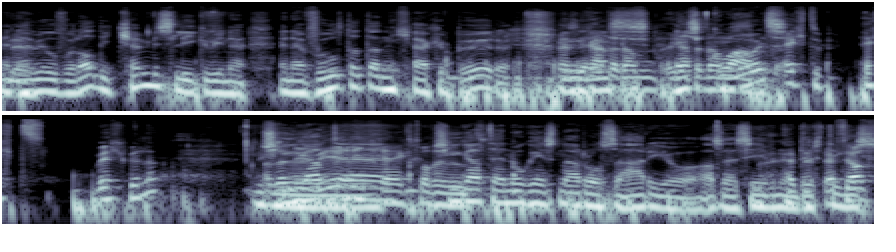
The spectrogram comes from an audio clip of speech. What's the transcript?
En hij wil vooral die Champions League winnen. En hij voelt dat dat niet gaat gebeuren. Dus En hij gaat is- hij dan, hij gaat is hij dan nooit echt, echt weg willen? Misschien, Als hij gaat hij, hij misschien gaat hij nog eens naar Rosario als hij Hij heeft 37 hij heeft altijd is.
